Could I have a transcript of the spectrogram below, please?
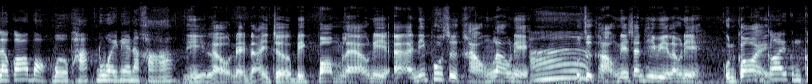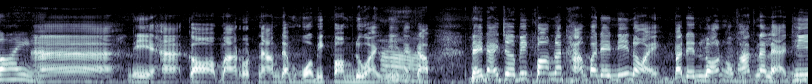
แล้วก็บอกเบอร์พักด้วยเนี่ยนะคะ นี่แล้วไหนๆเจอบิ๊กป้อมแล้วนี่อะอันนี้ผู้สื่อข่าวของเรานี่อ่า ผู้สื่อข่าวของเนชั่นทีวีเรานี่คุณก้อยคุณก้อยคุณก้อย อ่านี่ฮะก็มารดน้ำดำหัวบิ๊กป้อมด้วยค่ะ นี่นะครับไหนๆเจอบิ๊กป้อมแล้วถามประเด็นนี้หน่อย ประเด็นร้อนของพักนั่นแหละที่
